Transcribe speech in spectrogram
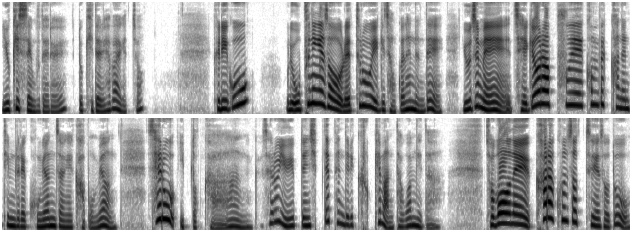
유키스의 무대를 또 기대를 해봐야겠죠. 그리고 우리 오프닝에서 레트로 얘기 잠깐 했는데 요즘에 재결합 후에 컴백하는 팀들의 공연장에 가보면 새로 입덕한, 그 새로 유입된 10대 팬들이 그렇게 많다고 합니다. 저번에 카라 콘서트에서도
